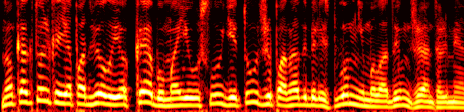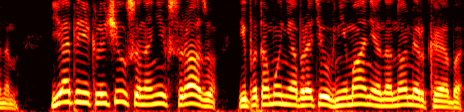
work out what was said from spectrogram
но как только я подвел ее к Кэбу, мои услуги тут же понадобились двум немолодым джентльменам. Я переключился на них сразу и потому не обратил внимания на номер Кэба,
